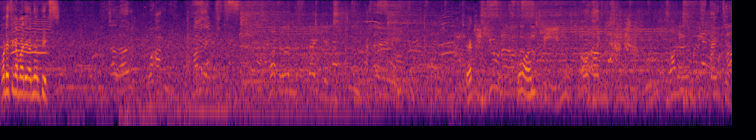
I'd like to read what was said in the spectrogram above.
What do you think about the Olympics? Hello. What happened? My name is Waterloo Stadium. Hey. Yep. Go on. Oh, um, Waterloo Stadium,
